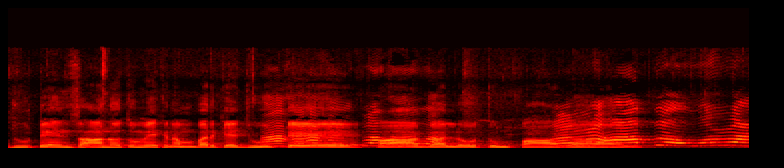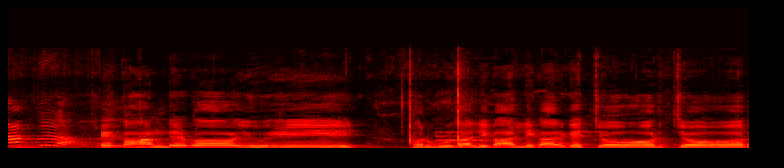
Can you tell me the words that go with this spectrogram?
झूठे इंसान हो तुम एक नंबर के झूठे। पागल हो तुम पागल काम देखो हुई। खरबूजा निकाल निकाल के चोर चोर।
